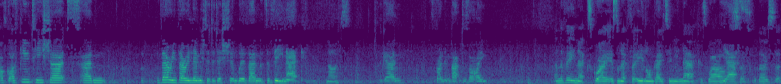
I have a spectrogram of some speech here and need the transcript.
I've got a few t-shirts, um, very, very limited edition with um, the V-neck. Nice. Again, front and back design. And the V-neck's great, isn't it, for elongating your neck as well? Yes. So for those that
